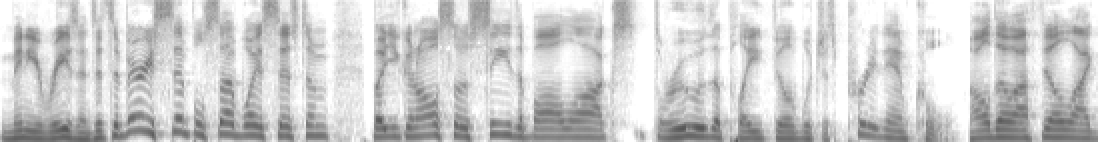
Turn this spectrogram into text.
many reasons. It's a very simple subway system, but you can also see the ball locks through the playfield, which is pretty damn cool. Although I feel like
